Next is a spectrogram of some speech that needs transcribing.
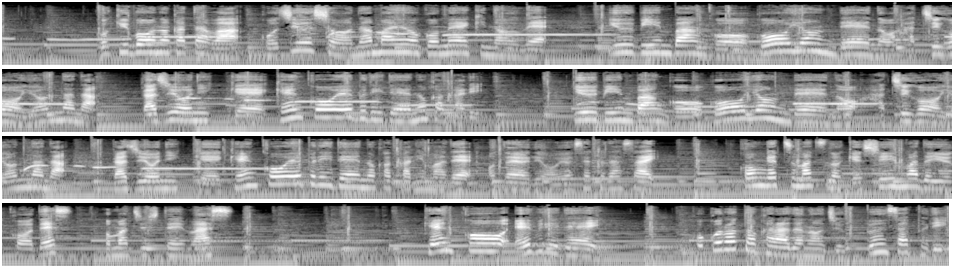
ご希望の方はご住所お名前をご明記の上郵便番号540-8547ラジオ日経健康エブリデイの係。郵便番号540-8547ラジオ日経健康エブリデイの係までお便りをお寄せください。今月末の消印まで有効です。お待ちしています。健康エブリデイ心と体の10分サプリ。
